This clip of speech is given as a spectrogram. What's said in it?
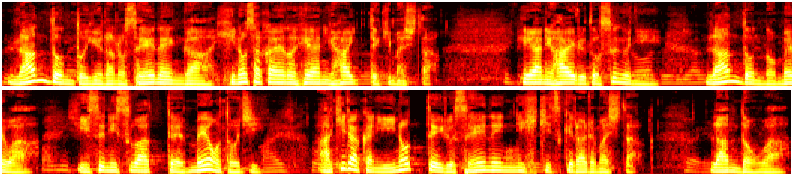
ランドンという名の青年が日の栄の部屋に入ってきました。部屋に入るとすぐにランドンの目は椅子に座って目を閉じ明らかに祈っている青年に引きつけられました。ランドンは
